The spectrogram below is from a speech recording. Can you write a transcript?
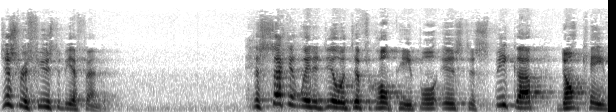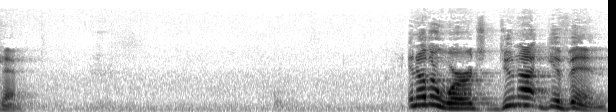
just refuse to be offended the second way to deal with difficult people is to speak up, don't cave in. In other words, do not give in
